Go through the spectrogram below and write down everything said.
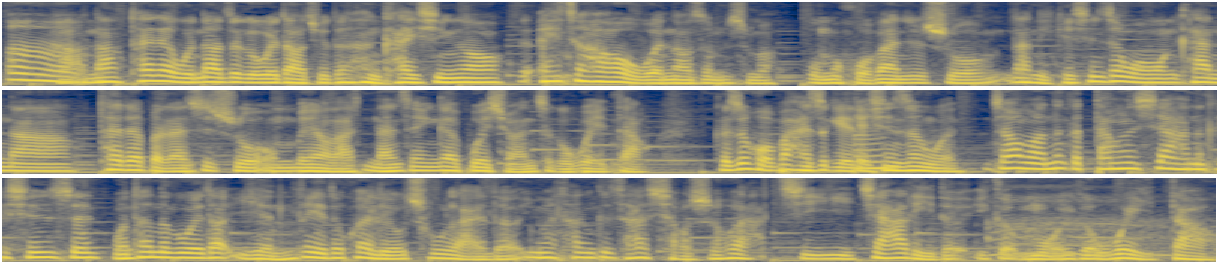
嗯，好。那太太闻到这个味道觉得很开心哦，哎，这好好闻哦，什么什么。我们伙伴就说，那你给先生闻闻看呐。太太本来是说，没有啦，男生应该不会喜欢这个味道。可是伙伴还是给给先生闻，你知道吗？那个当下那个先生闻到那个味道，眼泪都快流出来了，因为他那个是他小时候他记忆家里的一个某一个味道，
